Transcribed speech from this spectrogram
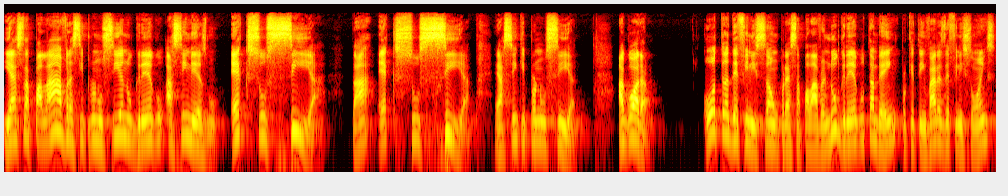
E essa palavra se pronuncia no grego assim mesmo, exousia, tá? Exousia. É assim que pronuncia. Agora, outra definição para essa palavra no grego também, porque tem várias definições,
